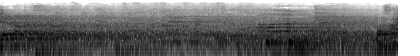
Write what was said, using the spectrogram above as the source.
Gerard. Pasal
